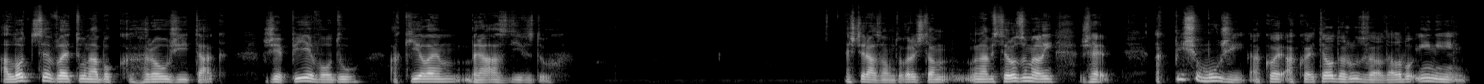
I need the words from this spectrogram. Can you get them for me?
a loďce v letu na bok hrouží tak, že pije vodu a kýlem brázdí vzduch. Ešte raz vám to prečítam, aby ste rozumeli, že ak píšu muži, ako je, ako je Theodore Roosevelt alebo iný,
